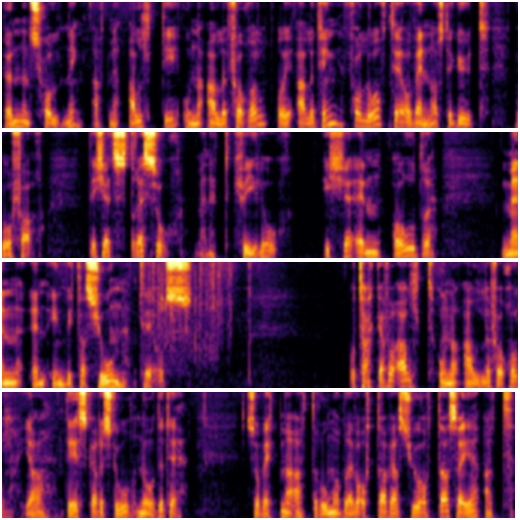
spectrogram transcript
bønnens holdning at vi alltid, under alle forhold og i alle ting, får lov til å venne oss til Gud, vår Far. Det er ikke et stressord, men et hvileord. Ikke en ordre, men en invitasjon til oss. Å takke for alt under alle forhold, ja, det skal det stor nåde til. Så vet vi at Romerbrevet 8 vers 28 sier at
